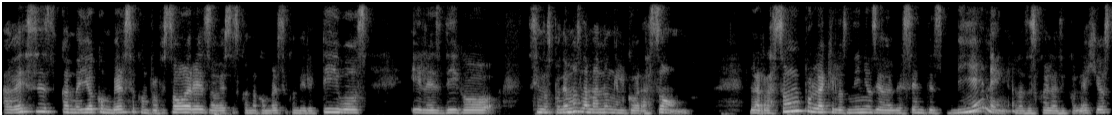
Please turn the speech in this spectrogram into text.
A veces cuando yo converso con profesores o a veces cuando converso con directivos y les digo, si nos ponemos la mano en el corazón, la razón por la que los niños y adolescentes vienen a las escuelas y colegios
